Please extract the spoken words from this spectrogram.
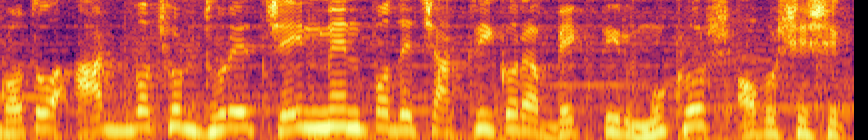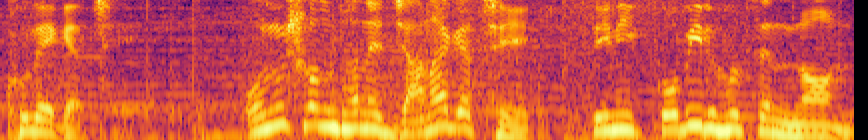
গত আট বছর ধরে চেইনম্যান পদে চাকরি করা ব্যক্তির মুখোশ অবশেষে খুলে গেছে। অনুসন্ধানে জানা গেছে, তিনি কবির হোসেন নন।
